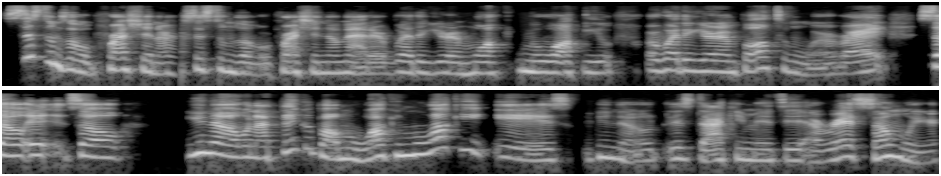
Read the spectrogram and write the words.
systems of oppression are systems of oppression, no matter whether you're in Milwaukee or whether you're in Baltimore, right? So it so you know when I think about Milwaukee, Milwaukee is you know it's documented. I read somewhere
